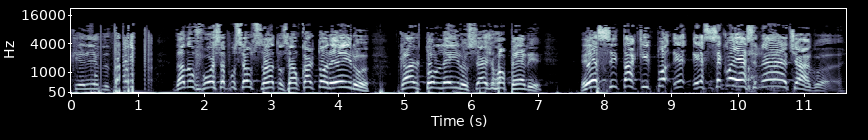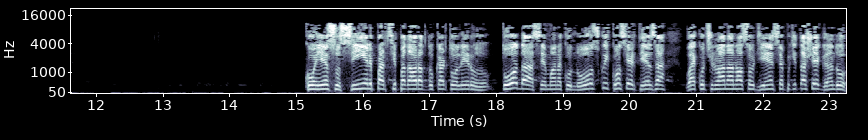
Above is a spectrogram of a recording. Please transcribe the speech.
querido. Tá aí, dando força pro seu Santos. É o cartoreiro. Cartoleiro Sérgio Ropelli. Esse tá aqui, esse você conhece, né, Thiago? Conheço sim, ele participa da Hora do Cartoleiro toda a semana conosco e com certeza vai continuar na nossa audiência porque está chegando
